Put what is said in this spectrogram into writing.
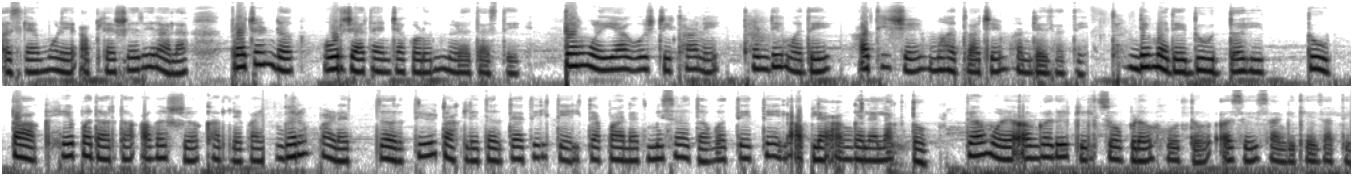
असल्यामुळे आपल्या शरीराला प्रचंड ऊर्जा त्यांच्याकडून मिळत असते. त्यामुळे या गोष्टी खाणे थंडीमध्ये अतिशय महत्त्वाचे मानले जाते. थंडीमध्ये दूध दही तूप ताक हे पदार्थ अवश्य खाल्ले पाहिजे. गरम पाण्यात जर तीळ टाकले तर त्यातील तेल त्या पाण्यात मिसळतं व ते तेल आपल्या अंगाला लागतं. त्यामुळे अंग देखील चोपडं होतं असे सांगितले जाते.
